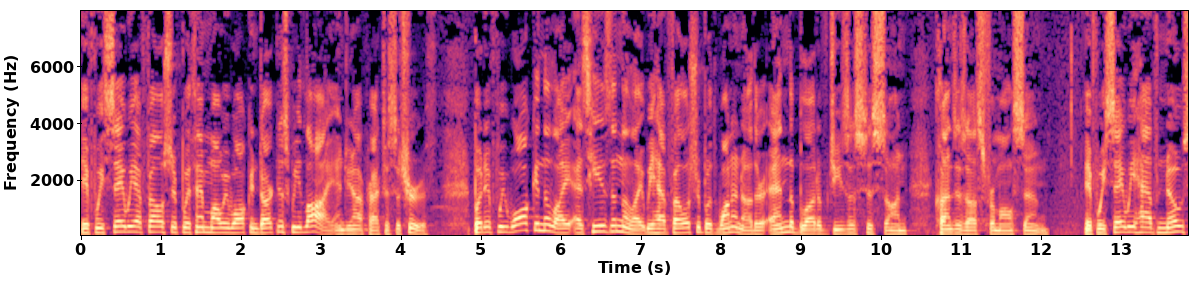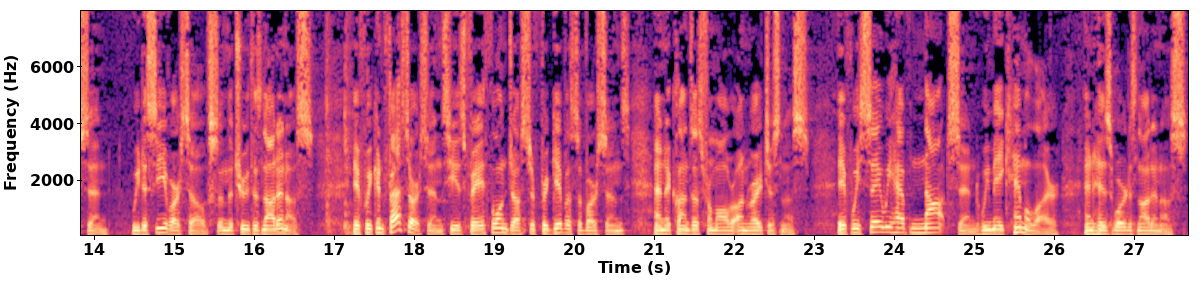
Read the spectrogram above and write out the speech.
If we say we have fellowship with him while we walk in darkness, we lie and do not practice the truth. But if we walk in the light as he is in the light, we have fellowship with one another, and the blood of Jesus his Son cleanses us from all sin. If we say we have no sin, we deceive ourselves, and the truth is not in us. If we confess our sins, he is faithful and just to forgive us of our sins and to cleanse us from all unrighteousness. If we say we have not sinned, we make him a liar, and his word is not in us.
